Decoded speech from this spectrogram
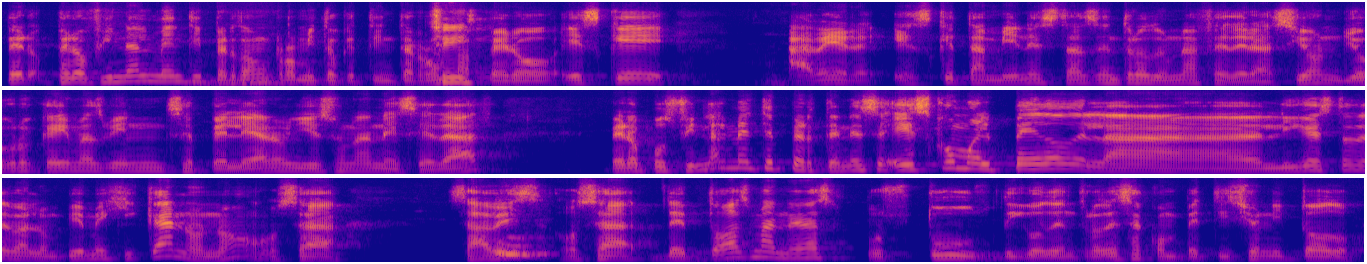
pero, pero finalmente, y perdón, Romito, que te interrumpa, pero es que. A ver, es que también estás dentro de una federación. Yo creo que ahí más bien se pelearon y es una necedad, pero pues finalmente pertenece, es como el pedo de la liga esta de balompié mexicano, ¿no? O sea, ¿sabes? O sea, de todas maneras, pues tú, digo, dentro de esa competición y todo,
